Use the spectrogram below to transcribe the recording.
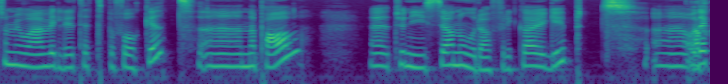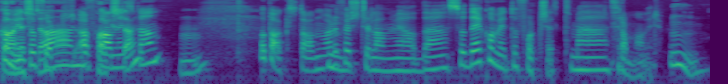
som jo er veldig tett befolket, Nepal, Tunisia, Nord-Afrika, Egypt og Afghanistan, Afghanistan. Mm. Og Pakistan var det mm. første landet vi hadde. Så det kommer vi til å fortsette med framover. Mm.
